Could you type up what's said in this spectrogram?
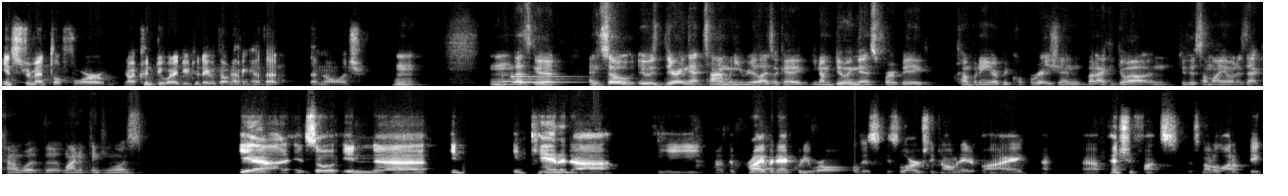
instrumental for you know I couldn't do what I do today without having had that that knowledge. Mm. Mm, that's good. And so it was during that time when you realized, okay, you know, I'm doing this for a big company or a big corporation, but I could go out and do this on my own. Is that kind of what the line of thinking was? Yeah, and so in uh, in Canada, the you know, the private equity world is is largely dominated by uh, pension funds. There's not a lot of big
